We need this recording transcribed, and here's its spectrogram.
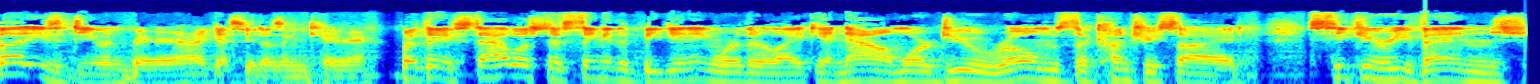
But he's a demon bear. I guess he doesn't care. But they established this thing at the beginning where they're like, and now Mordu roams the countryside, seeking revenge,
